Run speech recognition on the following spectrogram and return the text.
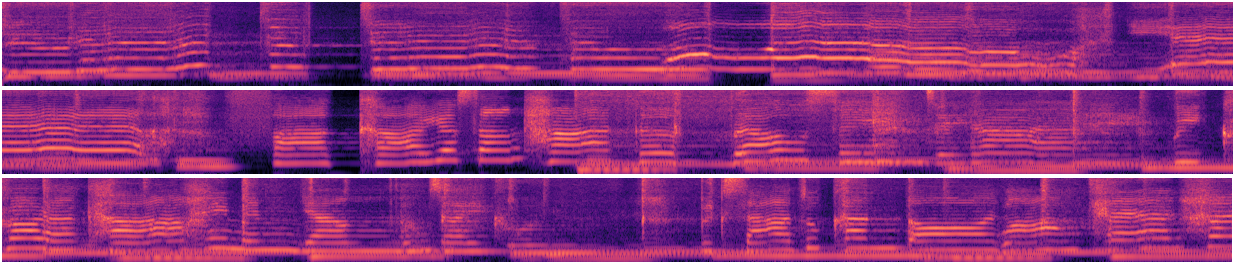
ฝากขายสังหาเกับเราเสียจะได้วิเคราะห์ราคาให้มันยำต้องใจคุณ ปรึกษาทุกขั้นตอน วางแผนให้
